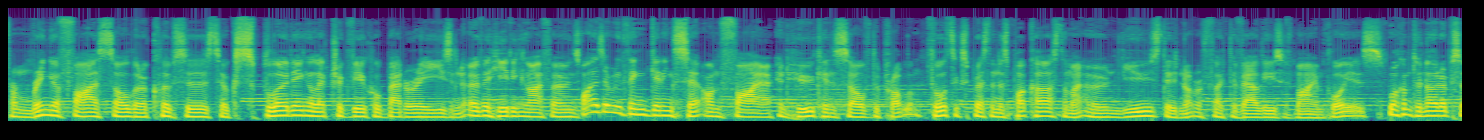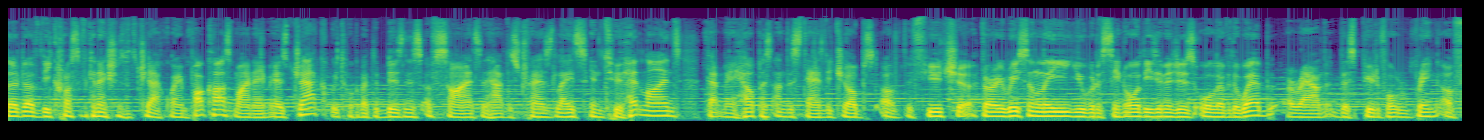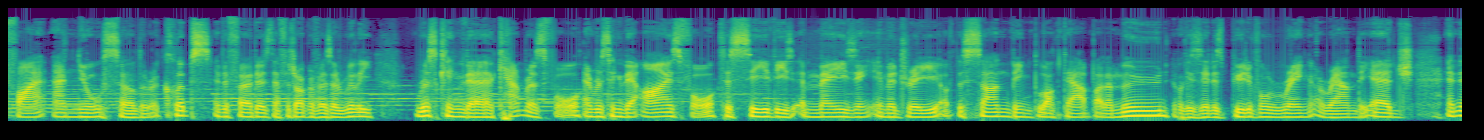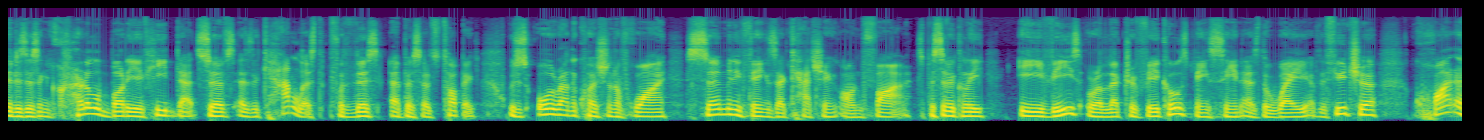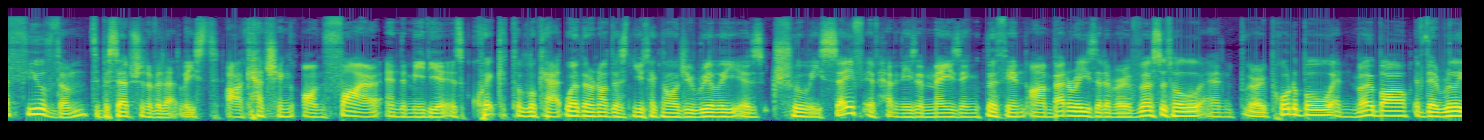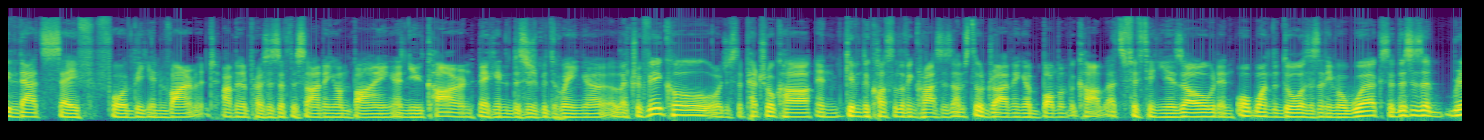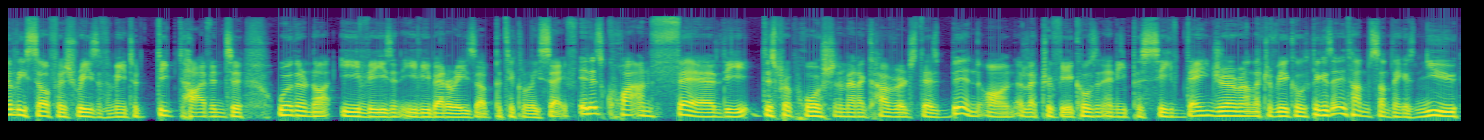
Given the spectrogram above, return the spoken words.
From ring of fire solar eclipses to exploding electric vehicle batteries and overheating iPhones, why is everything getting set on fire and who can solve the problem? Thoughts expressed in this podcast are my own views, they do not reflect the values of my employers. Welcome to another episode of the Cross of Connections with Jack Wang podcast. My name is Jack. We talk about the business of science and how this translates into headlines that may help us understand the jobs of the future. Very recently, you would have seen all these images all over the web around this beautiful ring of fire annular solar eclipse and the photos that photographers are really risking their cameras for and risking their eyes for to see these amazing imagery of the sun being blocked out by the moon. We can see this beautiful ring around the edge. And it is this incredible body of heat that serves as the catalyst for this episode's topic, which is all around the question of why so many things are catching on fire. Specifically, EVs or electric vehicles being seen as the way of the future, quite a few of them, the perception of it at least, are catching on fire, and the media is quick to look at whether or not this new technology really is truly safe. If having these amazing lithium ion batteries that are very versatile and very portable and mobile, if they're really that safe for the environment. I'm in the process of deciding on buying a new car and making the decision between an electric vehicle or just a petrol car. And given the cost of living crisis, I'm still driving a bomb of a car that's 15 years old and one of the doors doesn't even work. So this is a really selfish reason for me to deep dive into whether or not EVs and EV batteries are particularly safe. It is quite unfair the disproportionate amount of coverage there's been on electric vehicles and any perceived danger around electric vehicles because anytime something is new,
